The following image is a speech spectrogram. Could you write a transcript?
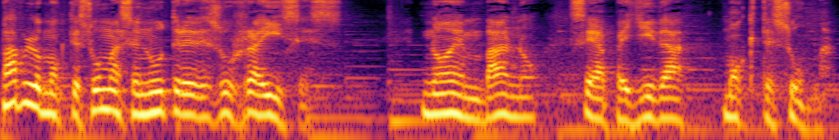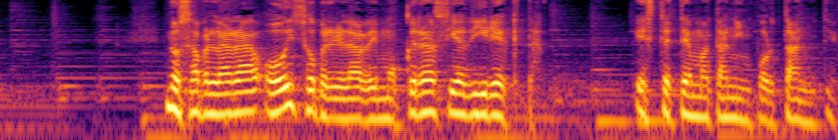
Pablo Moctezuma se nutre de sus raíces, no en vano se apellida Moctezuma. Nos hablará hoy sobre la democracia directa, este tema tan importante,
